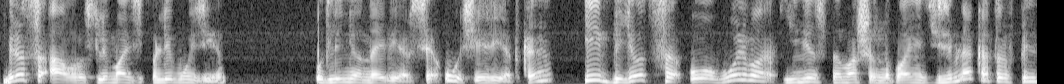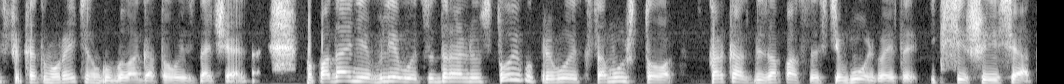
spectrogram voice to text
берется Аурус лимузин, удлиненная версия, очень редкая, и бьется о Volvo, единственная машина на планете Земля, которая, в принципе, к этому рейтингу была готова изначально. Попадание в левую центральную стойку приводит к тому, что каркас безопасности Volvo — это XC60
